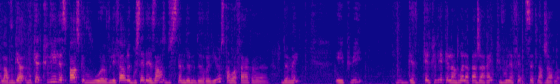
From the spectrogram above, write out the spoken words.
Alors, vous, calculez l'espace que vous euh, voulez faire le gousset d'aisance du système de, reliure, ce qu'on va faire euh, demain. Et puis, vous calculez à quel endroit la page arrête, puis vous la faites cette largeur-là.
